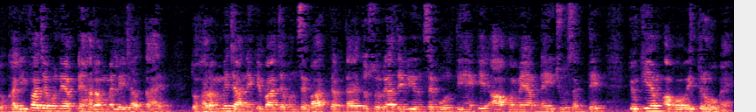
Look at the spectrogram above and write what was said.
तो खलीफा जब उन्हें अपने हरम में ले जाता है तो हरम में जाने के बाद जब उनसे बात करता है तो सूर्या देवी उनसे बोलती हैं कि आप हमें अब नहीं छू सकते, क्योंकि हम अपवित्र हो गए।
